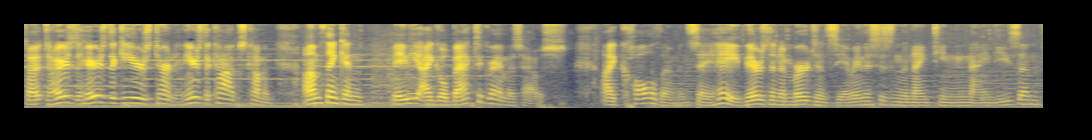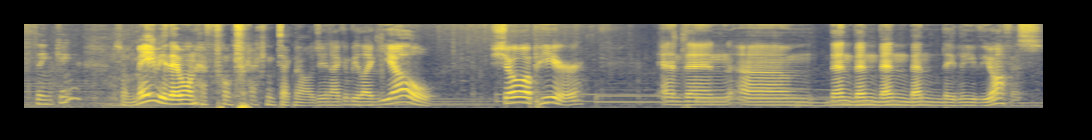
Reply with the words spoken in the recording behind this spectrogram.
So, so here's the here's the gears turning. Here's the cogs coming. I'm thinking maybe I go back to Grandma's house. I call them and say, "Hey, there's an emergency." I mean, this is in the 1990s. I'm thinking, so maybe they won't have phone tracking technology, and I can be like, "Yo, show up here," and then um, then then then then they leave the office.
